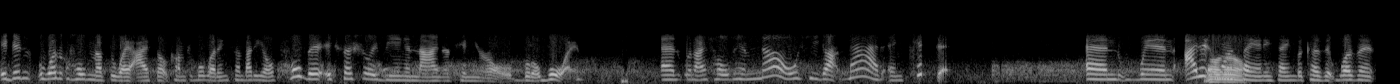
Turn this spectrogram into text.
it didn't it wasn't holding up the way I felt comfortable letting somebody else hold it, especially being a nine or ten year old little boy. And when I told him no, he got mad and kicked it. And when I didn't Oh, want no. to say anything because it wasn't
